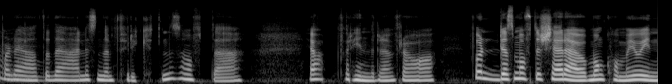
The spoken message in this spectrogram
For det, at det er liksom den frykten som ofte ja, forhindrer en fra å For det som ofte skjer, er jo at man kommer jo inn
